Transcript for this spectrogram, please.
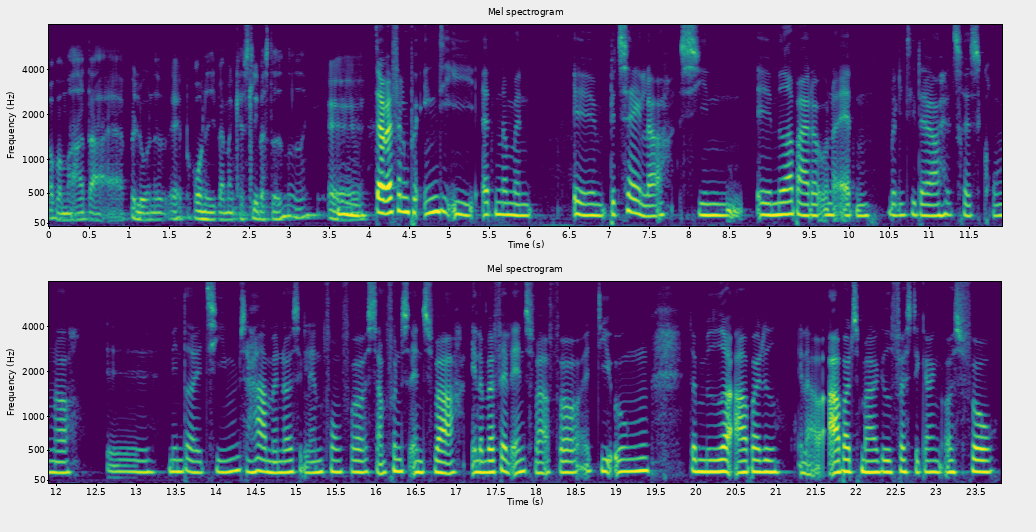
og hvor meget der er belånet, øh, begrundet i, hvad man kan slippe afsted med, ikke? Øh, mm. Der er i hvert fald en pointe i, at når man øh, betaler sine øh, medarbejdere under 18, vel de der 50 kroner øh, mindre i timen, så har man også en eller anden form for samfundsansvar, eller i hvert fald ansvar for, at de unge, der møder arbejdet eller arbejdsmarkedet første gang, også får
